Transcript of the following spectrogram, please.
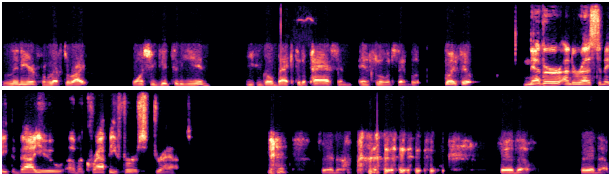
linear from left to right, once you get to the end, you can go back to the past and influence that book. Go ahead, Phil. Never underestimate the value of a crappy first draft. Fair enough. Fair enough. Fair enough.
